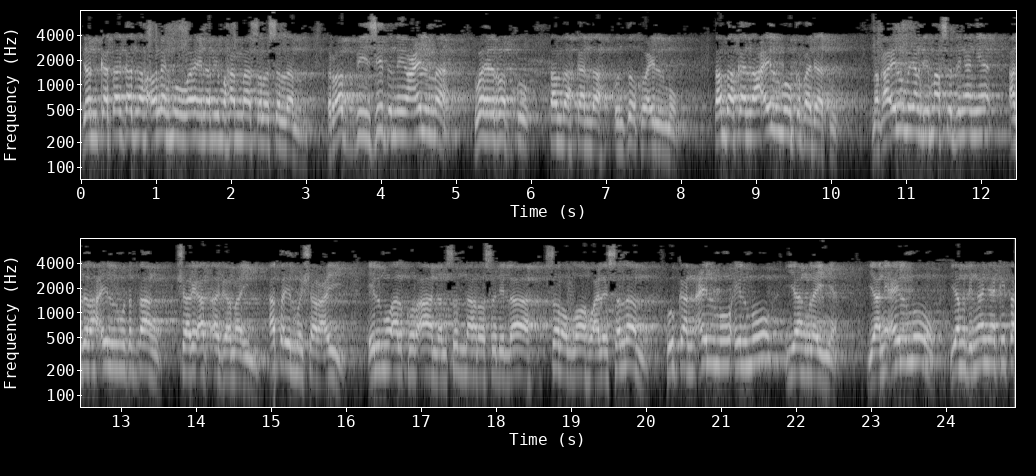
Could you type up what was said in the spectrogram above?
Dan katakanlah olehmu wahai Nabi Muhammad sallallahu alaihi wasallam, "Rabbi zidni ilma." Wahai Rabbku, tambahkanlah untukku ilmu. Tambahkanlah ilmu kepadaku. Maka ilmu yang dimaksud dengannya adalah ilmu tentang syariat agama ini atau ilmu syar'i, ilmu Al-Qur'an dan sunnah Rasulullah sallallahu alaihi wasallam, bukan ilmu-ilmu yang lainnya yakni ilmu yang dengannya kita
